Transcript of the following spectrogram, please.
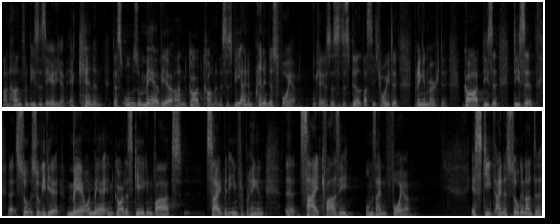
anhand von dieser Serie erkennen, dass umso mehr wir an Gott kommen, es ist wie ein brennendes Feuer. Okay, das ist das Bild, was ich heute bringen möchte. Gott, diese, diese, äh, so, so wie wir mehr und mehr in Gottes Gegenwart Zeit mit ihm verbringen, äh, Zeit quasi um sein Feuer, es gibt einen sogenannten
